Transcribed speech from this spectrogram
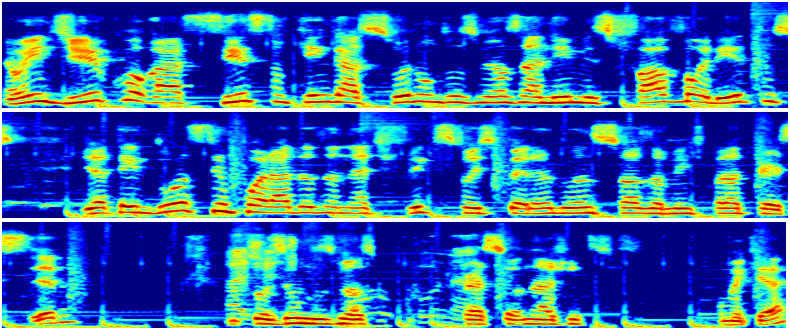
eu indico, assistam Kengasura, um dos meus animes favoritos. Já tem duas temporadas na Netflix, estou esperando ansiosamente pela terceira. A Inclusive um dos meus cu, né? personagens. Como é que é?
